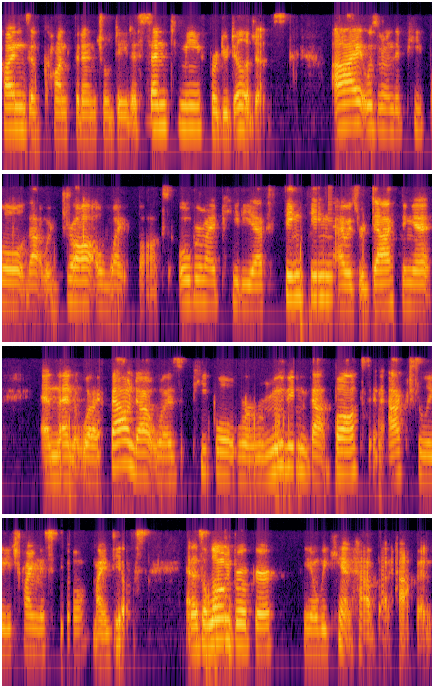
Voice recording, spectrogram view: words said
tons of confidential data sent to me for due diligence. I was one of the people that would draw a white box over my PDF thinking I was redacting it. And then what I found out was people were removing that box and actually trying to steal my deals. And as a loan broker, you know, we can't have that happen.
